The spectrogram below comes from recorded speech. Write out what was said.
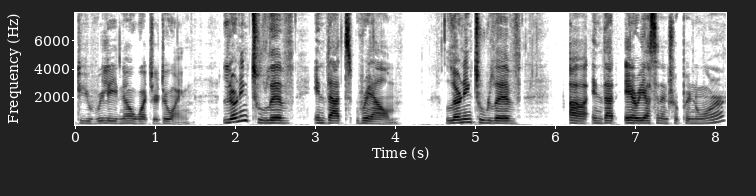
do you really know what you're doing? Learning to live in that realm, learning to live uh, in that area as an entrepreneur,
